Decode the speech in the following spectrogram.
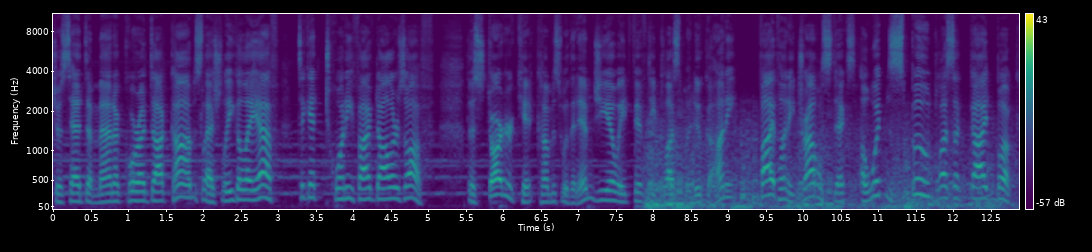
Just head to manukora.com slash legalaf to get $25 off. The starter kit comes with an MGO 850 plus Manuka honey, five honey travel sticks, a wooden spoon, plus a guidebook.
